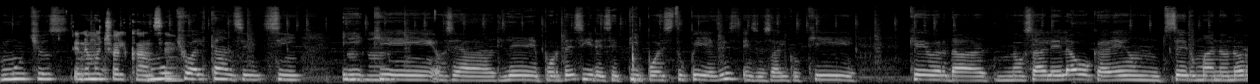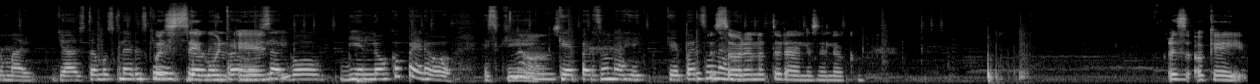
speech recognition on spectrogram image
muchos... Tiene mucho alcance. Mucho alcance, sí y que, o sea, le por decir ese tipo de estupideces, eso es algo que, que de verdad no sale de la boca de un ser humano normal. Ya estamos claros que pues según es algo bien loco, pero es que qué personaje, qué personaje. sobrenatural ese loco. Es ok,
